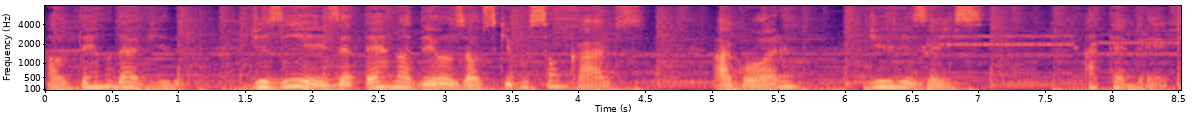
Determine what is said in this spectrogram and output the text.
ao termo da vida, dizieis eterno adeus aos que vos são caros. Agora, dir-lhes-eis: até breve.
